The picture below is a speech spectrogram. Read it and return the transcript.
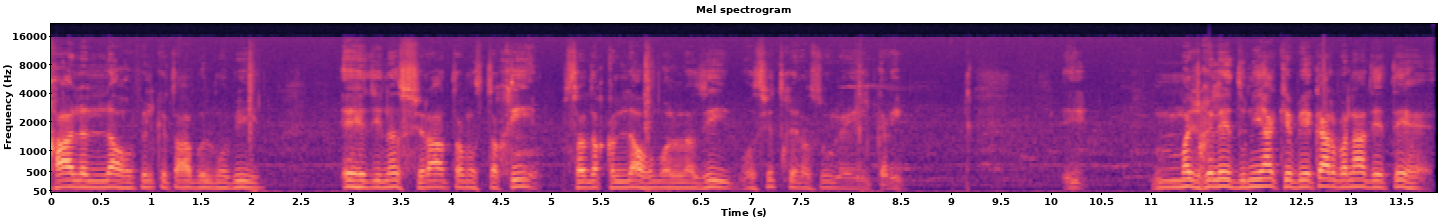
खाल अल्लाह फ़िल किताबुलमुबीन एहदिन सिरात मुस्तकीम। सदक़ल्लाज़ीम व सिद्क़ रसूल करीम। मशगले दुनिया के बेकार बना देते हैं।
